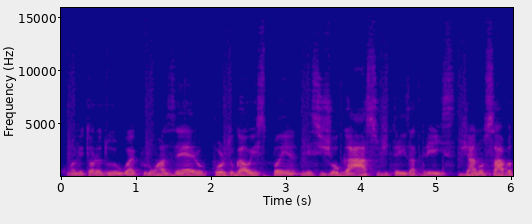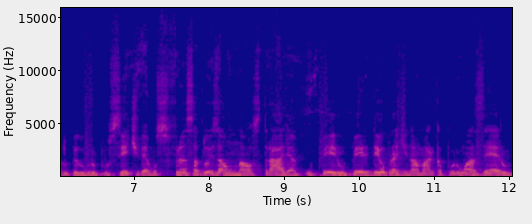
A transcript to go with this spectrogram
com a vitória do Uruguai por 1 a 0, Portugal e Espanha nesse jogaço de 3 a 3. Já no sábado, pelo grupo C, tivemos França 2 a 1 na Austrália, o Peru perdeu para Dinamarca por 1 a 0.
